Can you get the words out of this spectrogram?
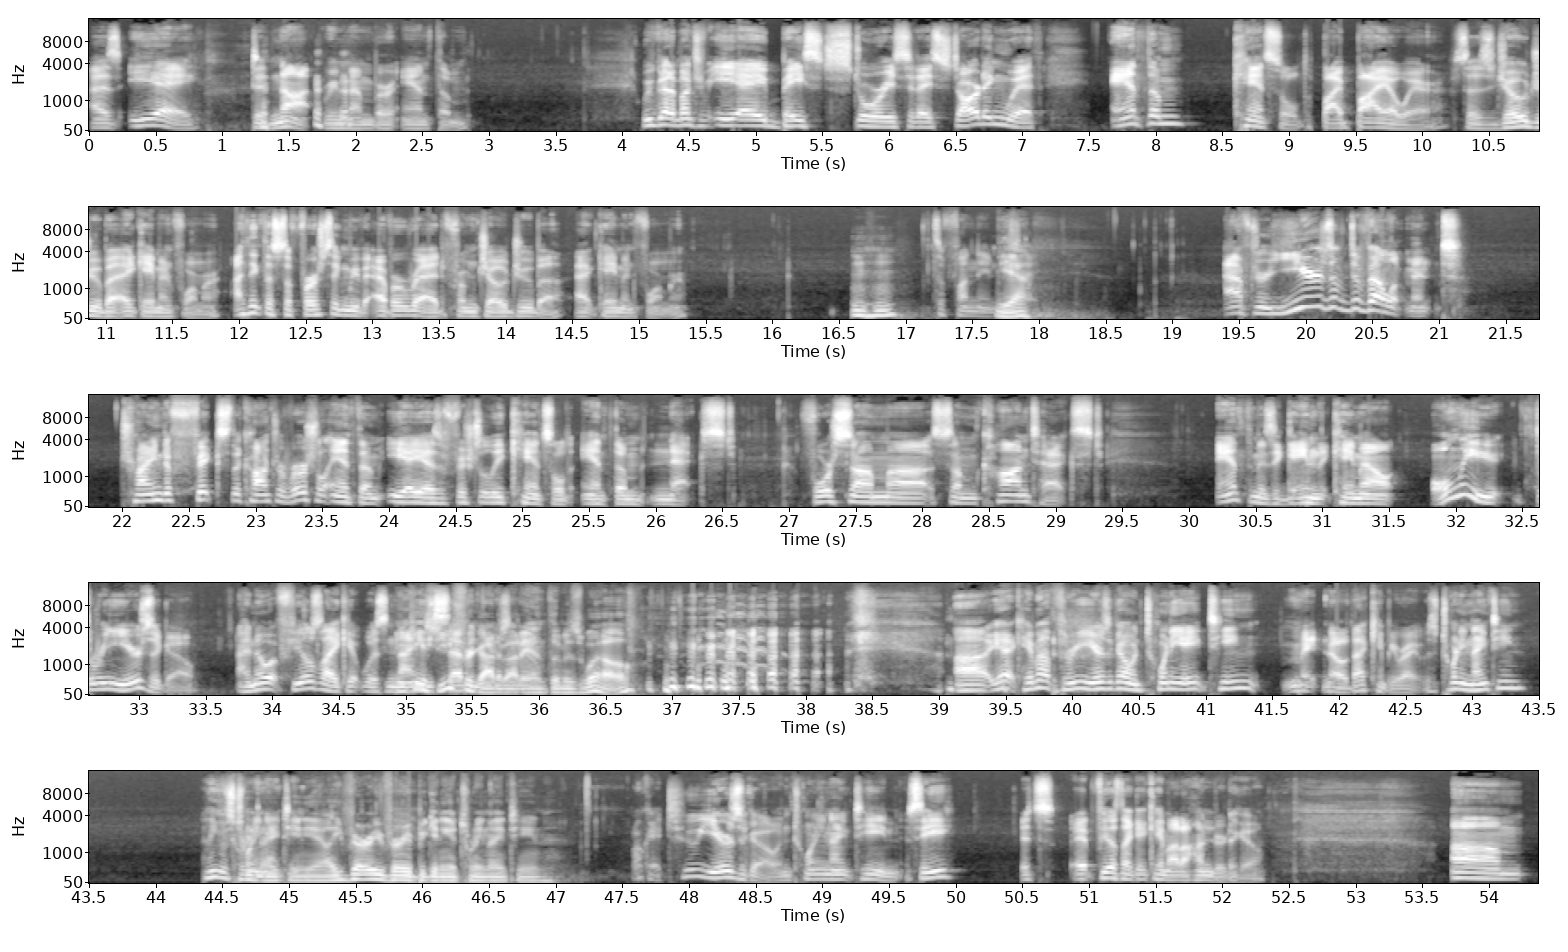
as EA did not remember Anthem. We've got a bunch of EA based stories today, starting with Anthem canceled by BioWare, says Joe Juba at Game Informer. I think that's the first thing we've ever read from Joe Juba at Game Informer. Mm-hmm. It's a fun name to Yeah. say. After years of development, trying to fix the controversial Anthem, EA has officially canceled Anthem Next. For some uh, some context, Anthem is a game that came out only three years ago. I know it feels like it was In 97 case you forgot about ago. Anthem as well. Uh, yeah, it came out three years ago in 2018. Ma- No, that can't be right. It Was it 2019? I think it was 2019. 2019, yeah, like very, very beginning of 2019. Okay, two years ago in 2019. See, it's it feels like it came out a hundred ago. Um,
